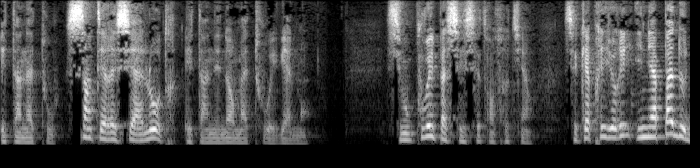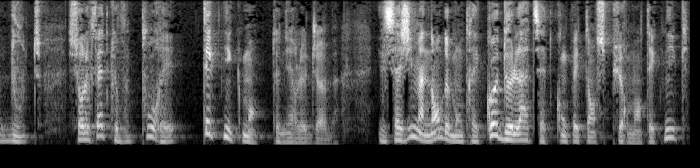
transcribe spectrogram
est un atout, s'intéresser à l'autre est un énorme atout également. Si vous pouvez passer cet entretien, c'est qu'a priori, il n'y a pas de doute sur le fait que vous pourrez techniquement tenir le job. Il s'agit maintenant de montrer qu'au-delà de cette compétence purement technique,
